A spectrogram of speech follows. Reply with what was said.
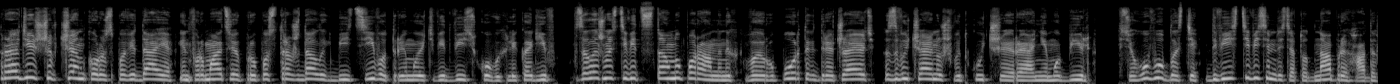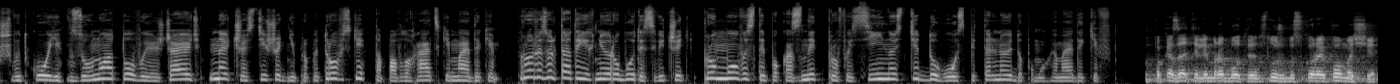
Радій Шевченко розповідає, інформацію про постраждалих бійців отримують від військових лікарів. В залежності від стану поранених в аеропорти відряджають звичайну швидку чи реанімобіль. Всього в області 281 бригада швидкої. В зону АТО виїжджають найчастіше дніпропетровські та павлоградські медики. Про результати їхньої роботи свідчить промовистий показник професійності до госпітальної допомоги медиків. Показателем работы службы скорой помощи,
